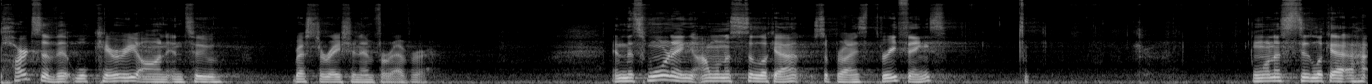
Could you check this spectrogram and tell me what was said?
parts of it will carry on into restoration and forever. And this morning, I want us to look at, surprise, three things. I want us to look at how,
